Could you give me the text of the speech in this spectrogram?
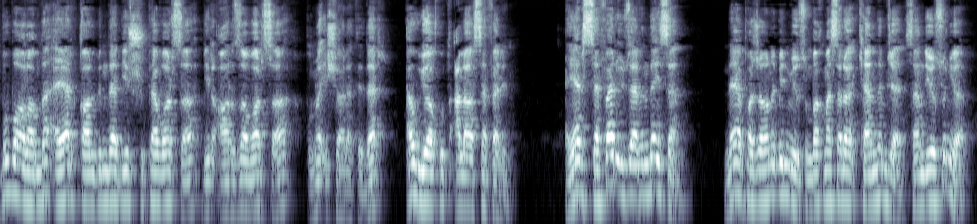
bu bağlamda eğer kalbinde bir şüphe varsa, bir arıza varsa buna işaret eder. Ev yakut ala seferin. Eğer sefer üzerindeysen ne yapacağını bilmiyorsun. Bak mesela kendimce sen diyorsun ya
